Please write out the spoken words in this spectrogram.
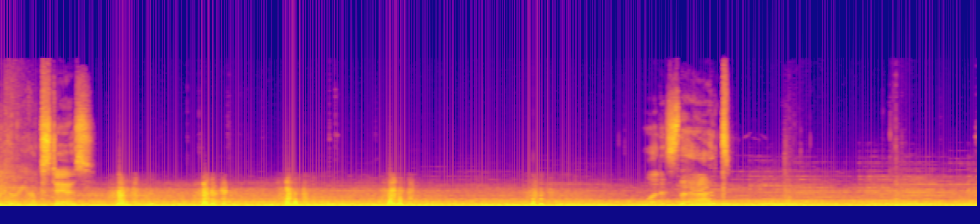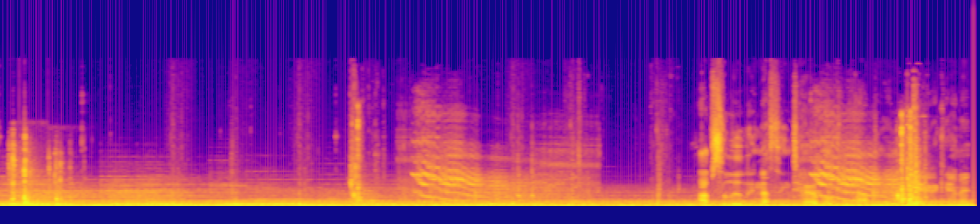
We're going upstairs. What is that? Absolutely nothing terrible can happen in here, can it?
